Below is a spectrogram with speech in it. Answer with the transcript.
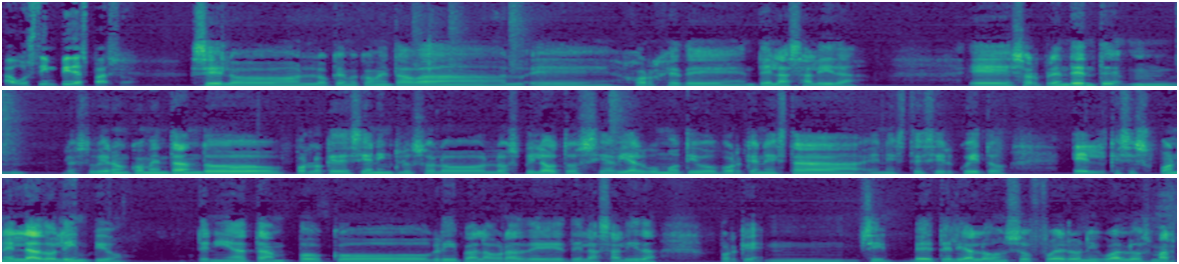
Agustín, pides paso. Sí, lo, lo que me comentaba eh, Jorge de, de, la salida. Eh, sorprendente, mm, lo estuvieron comentando por lo que decían incluso los pilotos, si había algún motivo porque en, esta, en este circuito el que se supone el lado limpio tenía tan poco grip a la hora de, la salida, porque mm, sí, Vettel y Alonso fueron igual los más,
